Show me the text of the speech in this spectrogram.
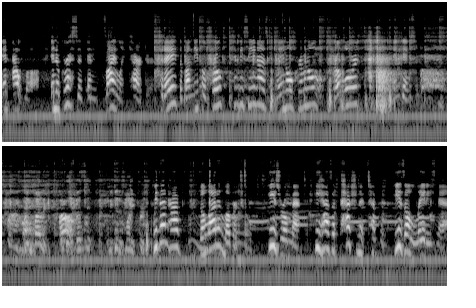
an outlaw, an aggressive and violent character. Today, the bandito trope can be seen as plain old criminals, drug lords, and gangsters. We then have the Latin lover trope. He's romantic. He has a passionate temperament. He's a ladies' man.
